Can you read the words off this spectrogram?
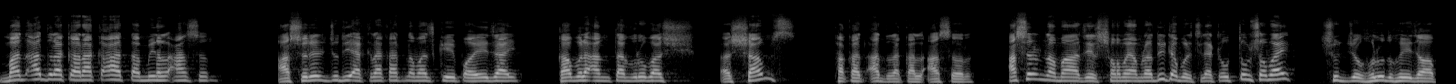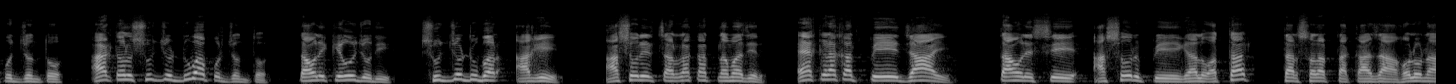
মান আদরাকা রাকাত মিনাল আসর। আসরের যদি এক রাকাত নামাজ কে পেয়ে যায়, কাবলা আংতাগরুবাস শামস ফাকাত আদরাকাল আসর। আসর নামাজের সময় আমরা দুইটা বলেছিলাম, একটা উত্তম সময়, সূর্য হলুদ হয়ে যাওয়া পর্যন্ত, আর একটা হলো সূর্য ডুবা পর্যন্ত। তাহলে কেউ যদি সূর্য ডুবার আগে আসরের চার রাকাত নামাজের এক রাকাত পেয়ে যায় তাহলে সে আসর পেয়ে গেল, অর্থাৎ তার সলাৎটা কাজা হলো না।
